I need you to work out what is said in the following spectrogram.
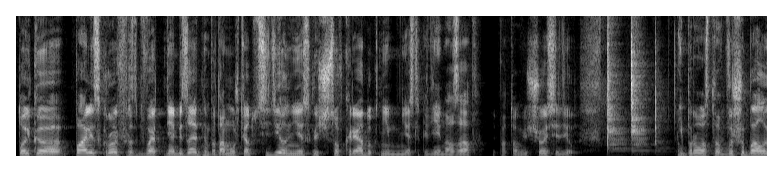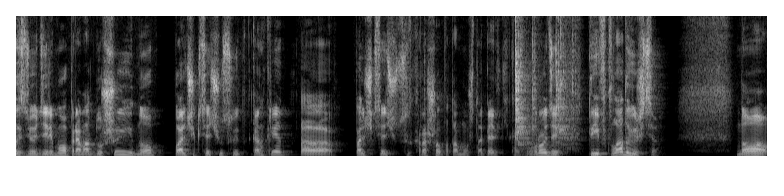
только палец кровь разбивать не обязательно, потому что я тут сидел несколько часов к ряду к ним несколько дней назад, и потом еще сидел. И просто вышибал из него дерьмо прямо от души, но пальчик себя чувствует конкретно, а пальчик себя чувствует хорошо, потому что, опять-таки, как бы, вроде ты вкладываешься, но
